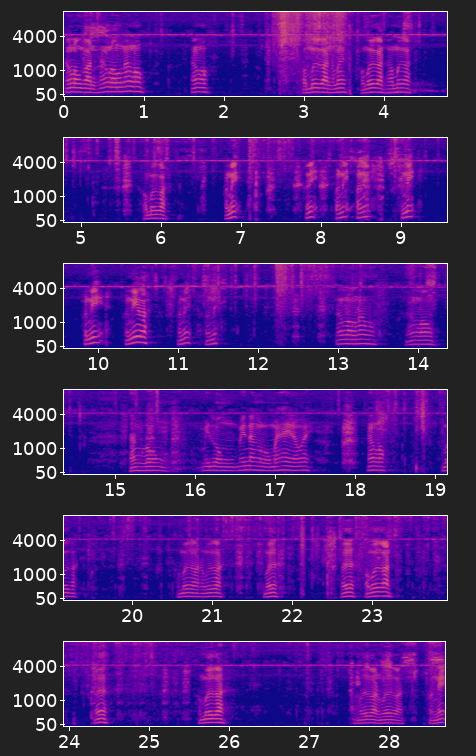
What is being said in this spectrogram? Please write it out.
นั่งลงก่อนนั่งลงนั่งลงนั่งลงขอมือก่อนมือขอมือก่อนขอมือก่อนขอมือก่อนฝั่งนี้ฝั่งนี้ฝั่งนี้ฝั่งนี้ฝั่งนี้ฝั่งนี้ฝั่งนี้เลยฝั่งนี้ฝั่งนี้นั่งลงนั่งลงนั่งลงนั่งลงไม่ลงไม่นั่งลงไม่ให้นะเว้ยนั่งลงมือก่อนเอามือก่อนเอามือก่อนมือมือเอามือก่อนมือเอามือก่อนมือก่อนมือก่อนฝั่งนี้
